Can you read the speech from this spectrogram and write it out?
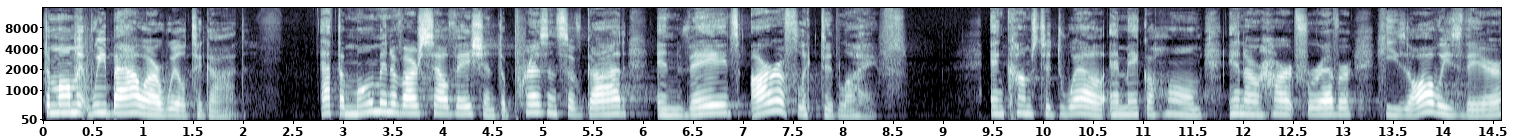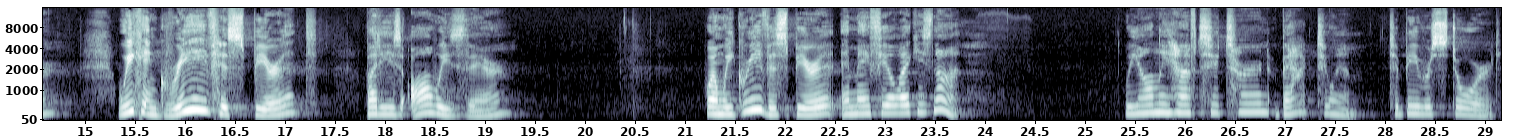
the moment we bow our will to God. At the moment of our salvation, the presence of God invades our afflicted life and comes to dwell and make a home in our heart forever. He's always there. We can grieve his spirit, but he's always there. When we grieve his spirit, it may feel like he's not. We only have to turn back to him to be restored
